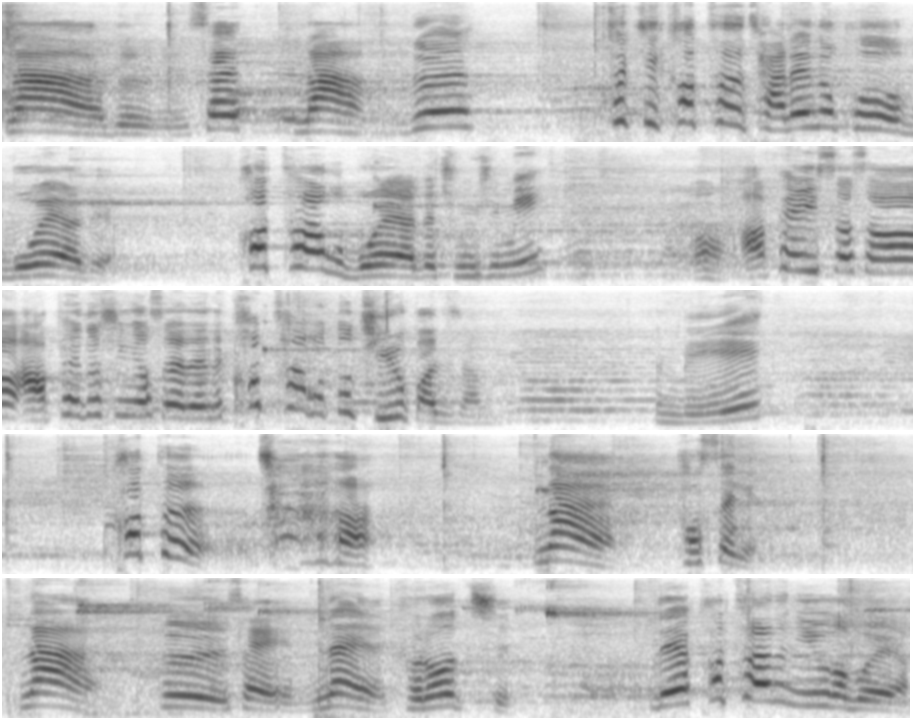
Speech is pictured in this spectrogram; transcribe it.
하나, 둘, 셋. 하나, 둘. 특히 커트 잘 해놓고 뭐 해야 돼요? 커트하고 뭐 해야 돼, 중심이? 어, 앞에 있어서 앞에도 신경 써야 되는데 커트하고 또 뒤로 빠지잖아. 준비. 커트. 자, 하나, 더 세게. 하나, 둘, 셋, 넷. 그렇지. 내가 커트하는 이유가 뭐예요?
